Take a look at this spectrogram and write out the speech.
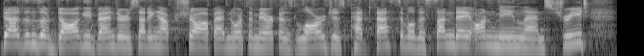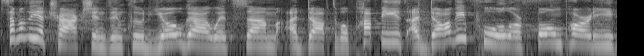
Dozens of doggy vendors setting up shop at North America's largest pet festival this Sunday on Mainland Street. Some of the attractions include yoga with some adoptable puppies, a doggy pool or foam party,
